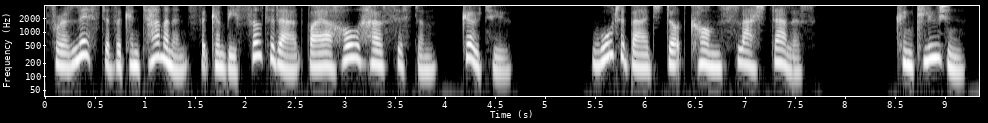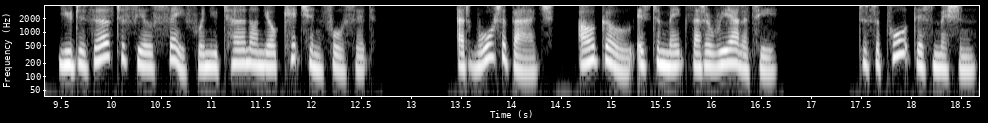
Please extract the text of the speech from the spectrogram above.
For a list of the contaminants that can be filtered out by a whole house system, go to waterbadge.com/dallas. Conclusion: You deserve to feel safe when you turn on your kitchen faucet. At Waterbadge, our goal is to make that a reality. To support this mission,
